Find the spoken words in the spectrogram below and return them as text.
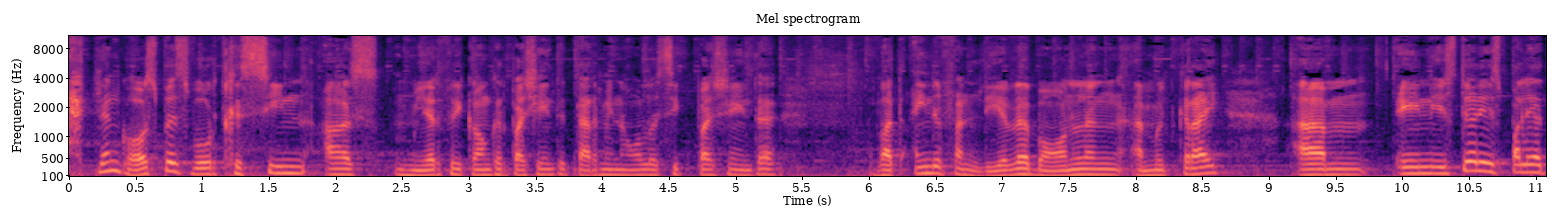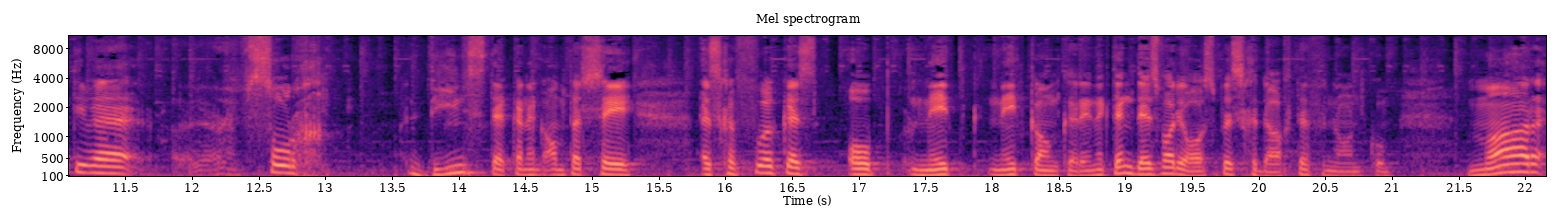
ek dink hospice word gesien as meer vir die kankerpasiënte, terminale siek pasiënte wat einde van lewe behandeling uh, moet kry. Um en histories palliatiewe uh, sorg dienste kan ek amper sê is gefokus op net net kanker en ek dink dis waar die hospice gedagte vanaand kom. Maar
